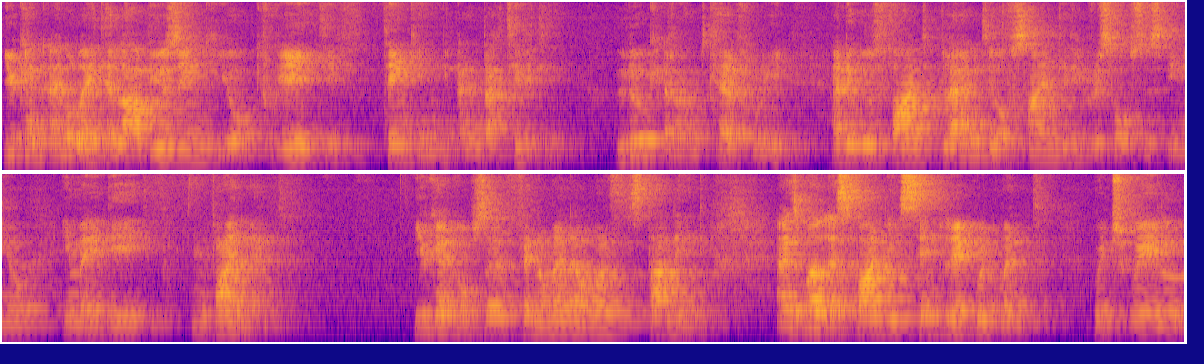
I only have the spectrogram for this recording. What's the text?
You can emulate a lab using your creative thinking and activity. Look around carefully and you will find plenty of scientific resources in your immediate environment. You can observe phenomena worth studying, as well as finding simple equipment which will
